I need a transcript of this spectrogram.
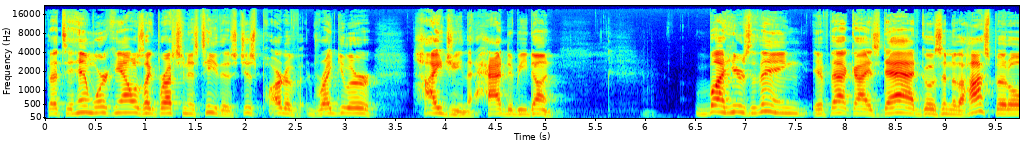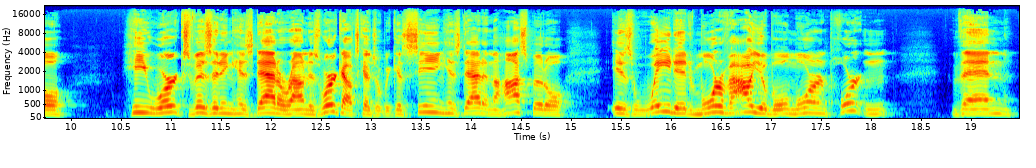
that to him, working out was like brushing his teeth. It's just part of regular hygiene that had to be done. But here's the thing if that guy's dad goes into the hospital, he works visiting his dad around his workout schedule because seeing his dad in the hospital is weighted more valuable, more important than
